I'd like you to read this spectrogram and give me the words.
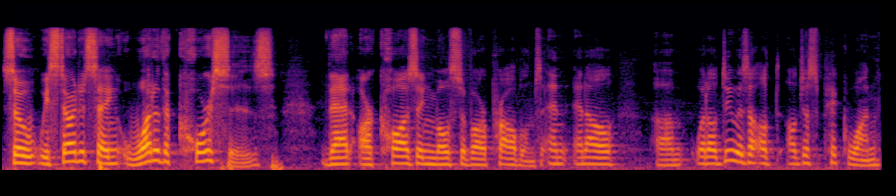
So we started saying, what are the courses that are causing most of our problems? And, and I'll, um, what I'll do is I'll, I'll just pick one.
